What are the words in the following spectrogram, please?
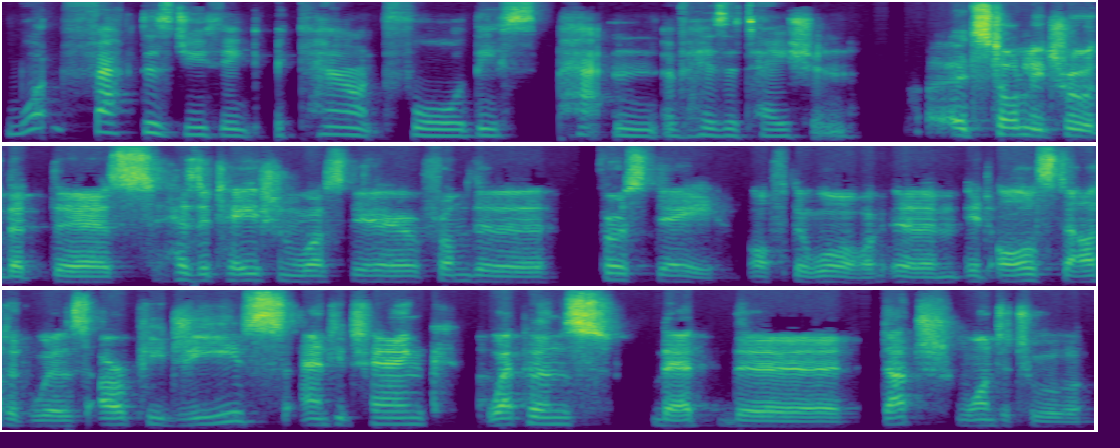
What factors do you think account for this pattern of hesitation? It's totally true that this hesitation was there from the first day of the war. Um, it all started with RPGs, anti tank weapons that the Dutch wanted to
